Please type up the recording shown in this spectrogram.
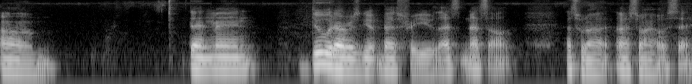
um, then man, do whatever is good best for you. That's that's all. That's what I that's what I always say.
